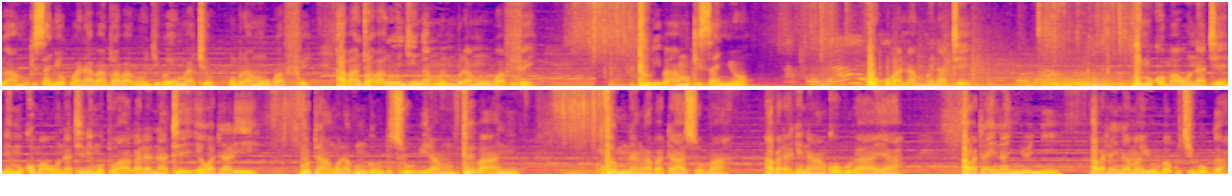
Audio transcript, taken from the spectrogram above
bamukisa nnyo okuba n'abantu abalungi bwe batyo mu bulamu bwaffe. Abantu abalungi nga mmwe mu bulamu bwaffe tuli bamukisa nnyo. Okuba nammwe nate nemukomawo nate nemukomawo nate nemutwagala nate. Ewatali mutango nagumu gwe mutusuubiramu ffe baani? Ffe munanga abataasoma abatagenda nka obulaaya abatalina nnyonyi abatalina mayumba ku kibuga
